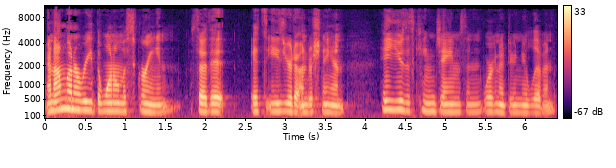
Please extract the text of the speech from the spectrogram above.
And I'm going to read the one on the screen so that it's easier to understand. He uses King James, and we're going to do New Living.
